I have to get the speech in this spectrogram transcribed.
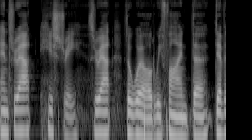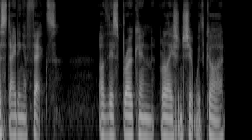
And throughout history, throughout the world, we find the devastating effects of this broken relationship with God.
